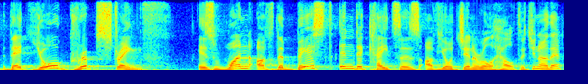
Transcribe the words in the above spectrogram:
that your grip strength is one of the best indicators of your general health. Did you know that?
